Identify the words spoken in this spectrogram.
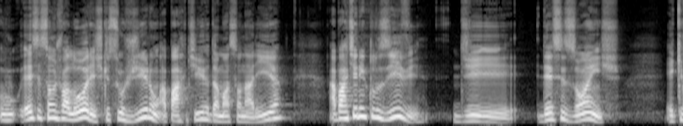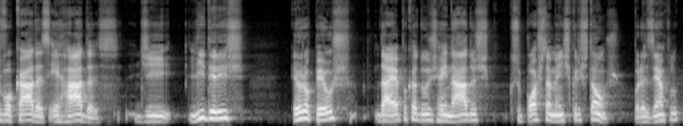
o, esses são os valores que surgiram a partir da maçonaria, a partir inclusive de decisões equivocadas, erradas de líderes europeus da época dos reinados supostamente cristãos. Por exemplo,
